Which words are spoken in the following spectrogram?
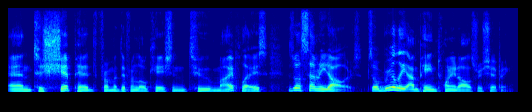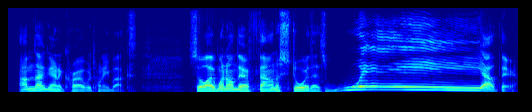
and to ship it from a different location to my place is about $70. So really I'm paying $20 for shipping. I'm not to cry over 20 bucks. So I went on there, found a store that's way out there.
